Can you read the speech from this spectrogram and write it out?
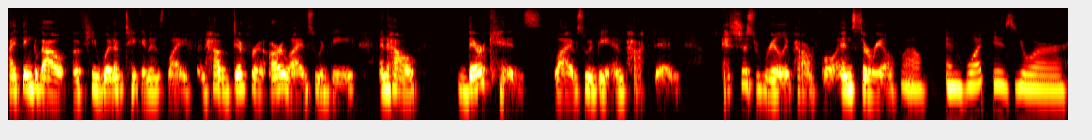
I think about if he would have taken his life and how different our lives would be and how their kids' lives would be impacted. It's just really powerful and surreal. Wow. And what is your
